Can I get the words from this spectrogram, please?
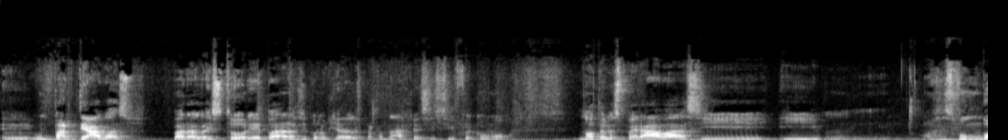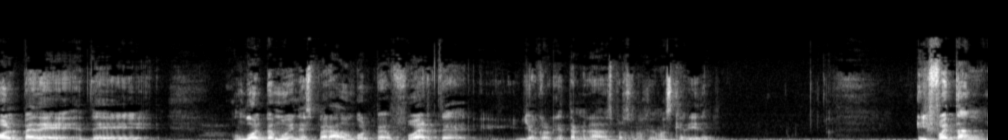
eh, un parteaguas para la historia y para la psicología de los personajes, y sí fue como, no te lo esperabas y, y fue un golpe de, de, Un golpe muy inesperado, un golpe fuerte. Yo creo que también eran los personajes más queridos. Y fue tan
